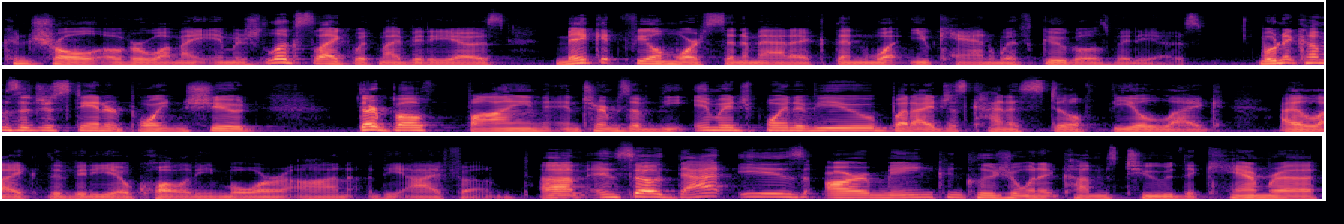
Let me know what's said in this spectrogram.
control over what my image looks like with my videos, make it feel more cinematic than what you can with Google's videos. But when it comes to just standard point and shoot, they're both fine in terms of the image point of view, but I just kind of still feel like I like the video quality more on the iPhone. Um, and so that is our main conclusion when it comes to the camera.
